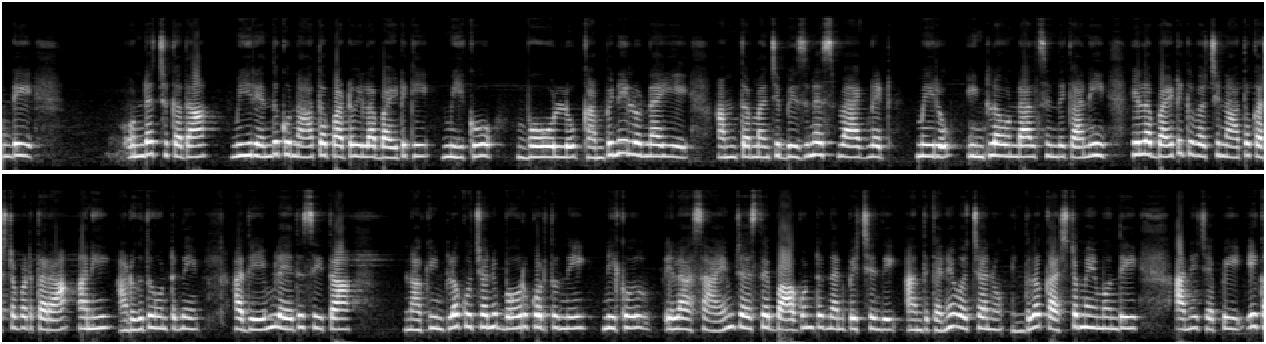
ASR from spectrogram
ఉండి ఉండొచ్చు కదా. మీరెందుకు నాతో పాటు ఇలా బయటికి? మీకు బోళ్ళు కంపెనీలు ఉన్నాయి అంత మంచి బిజినెస్ మ్యాగ్నెట్. మీరు ఇంట్లో ఉండాల్సింది కానీ ఇలా బయటికి వచ్చి నాతో కష్టపడతారా అని అడుగుతూ ఉంటుంది. అదేం లేదు సీత. నాకు ఇంట్లో కూర్చొని బోరు కొడుతుంది. నీకు ఇలా సాయం చేస్తే బాగుంటుంది అనిపించింది అందుకనే వచ్చాను. ఇందులో కష్టం ఏముంది అని చెప్పి ఇక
